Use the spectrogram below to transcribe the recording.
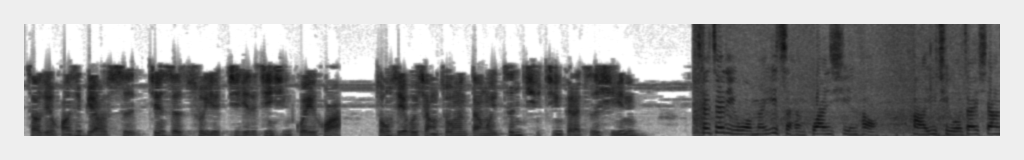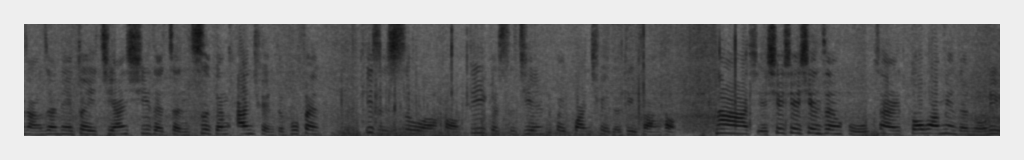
召集人黄兴表示，建设处也积极的进行规划，同时也会向中央单位争取经费来执行。在这里，我们一直很关心哈啊，尤其我在乡长任内对吉安溪的整治跟安全的部分，一直是我哈第一个时间会关切的地方哈。那也谢谢县政府在多方面的努力，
